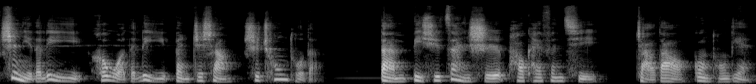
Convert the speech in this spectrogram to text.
是你的利益和我的利益本质上是冲突的。但必须暂时抛开分歧，找到共同点。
